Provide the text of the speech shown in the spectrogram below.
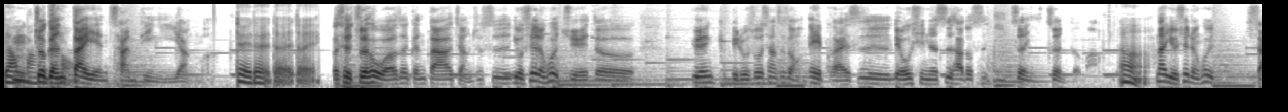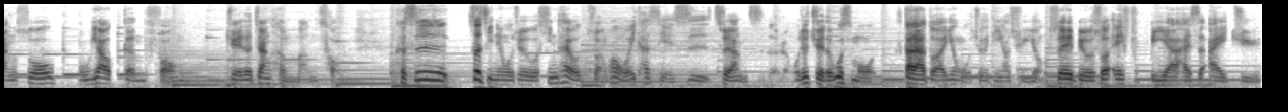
不要盲就跟代言产品一样嘛。对对对对，而且最后我要再跟大家讲，就是有些人会觉得，因为比如说像这种 app 还是流行的事，它都是一阵一阵的嘛。嗯。那有些人会想说不要跟风，觉得这样很盲从。可是这几年我觉得我心态有转换，我一开始也是这样子的人，我就觉得为什么大家都在用，我就一定要去用。所以比如说 FB 啊，还是 IG，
